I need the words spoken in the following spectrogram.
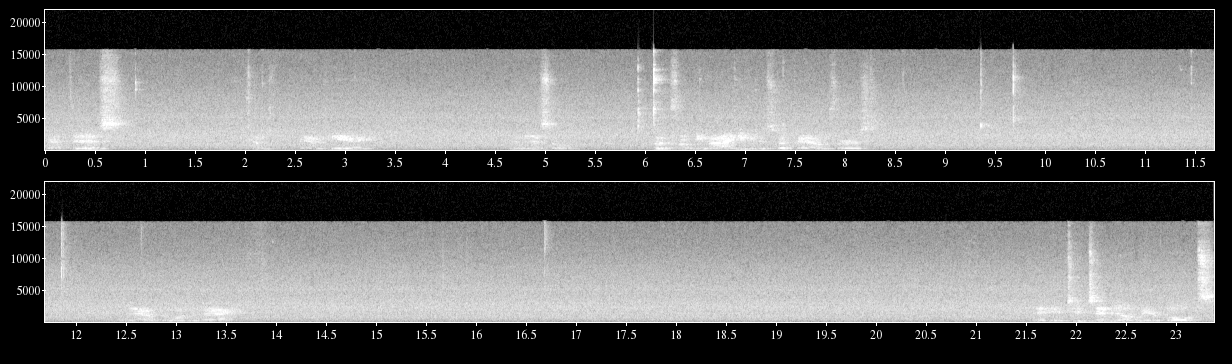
got this, down here. And this will hook from behind, you can just hook that on first. And that'll go on the back. And then your two 10 millimeter bolts.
